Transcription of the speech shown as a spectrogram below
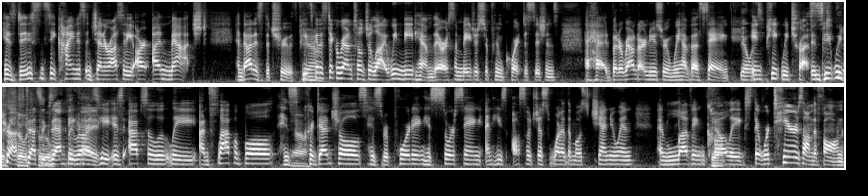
His decency, kindness, and generosity are unmatched. And that is the truth. Pete's Yeah. going to stick around till July. We need him. There are some major Supreme Court decisions ahead. But around our newsroom, we have a saying No, in Pete we trust. In Pete we trust. so That's true. exactly because right. he is absolutely unflappable. His Yeah. credentials, his reporting, his sourcing, and he's also just one of the most genuine and loving colleagues. There were tears on the phone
